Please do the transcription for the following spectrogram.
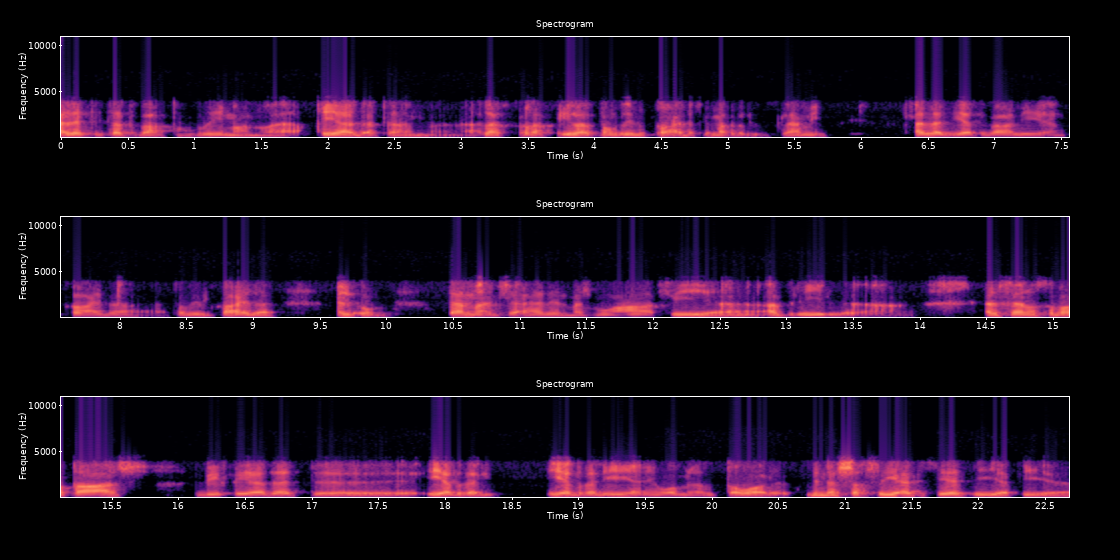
التي تتبع تنظيما وقيادة على اختلاف إلى تنظيم القاعدة في المغرب الإسلامي الذي يتبع للقاعدة تنظيم القاعدة الأم. تم إنشاء هذه المجموعة في أبريل 2017 بقيادة آه، إياد غلي اياد غلي يعني هو من الطوارئ من الشخصيات السياسية في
